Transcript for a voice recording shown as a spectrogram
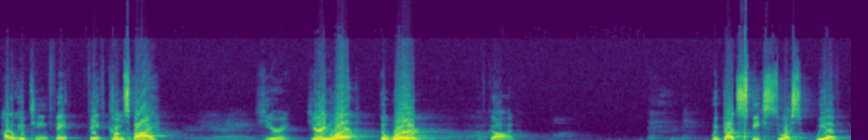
How do we obtain faith? Faith comes by hearing. Hearing, hearing what? The word of God. When God speaks to us, we have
